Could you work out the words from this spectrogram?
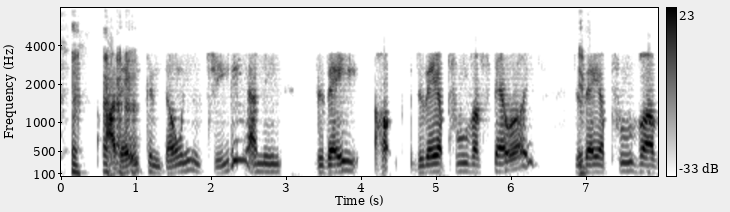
Are they condoning cheating? I mean, do they do they approve of steroids? Do If- they approve of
